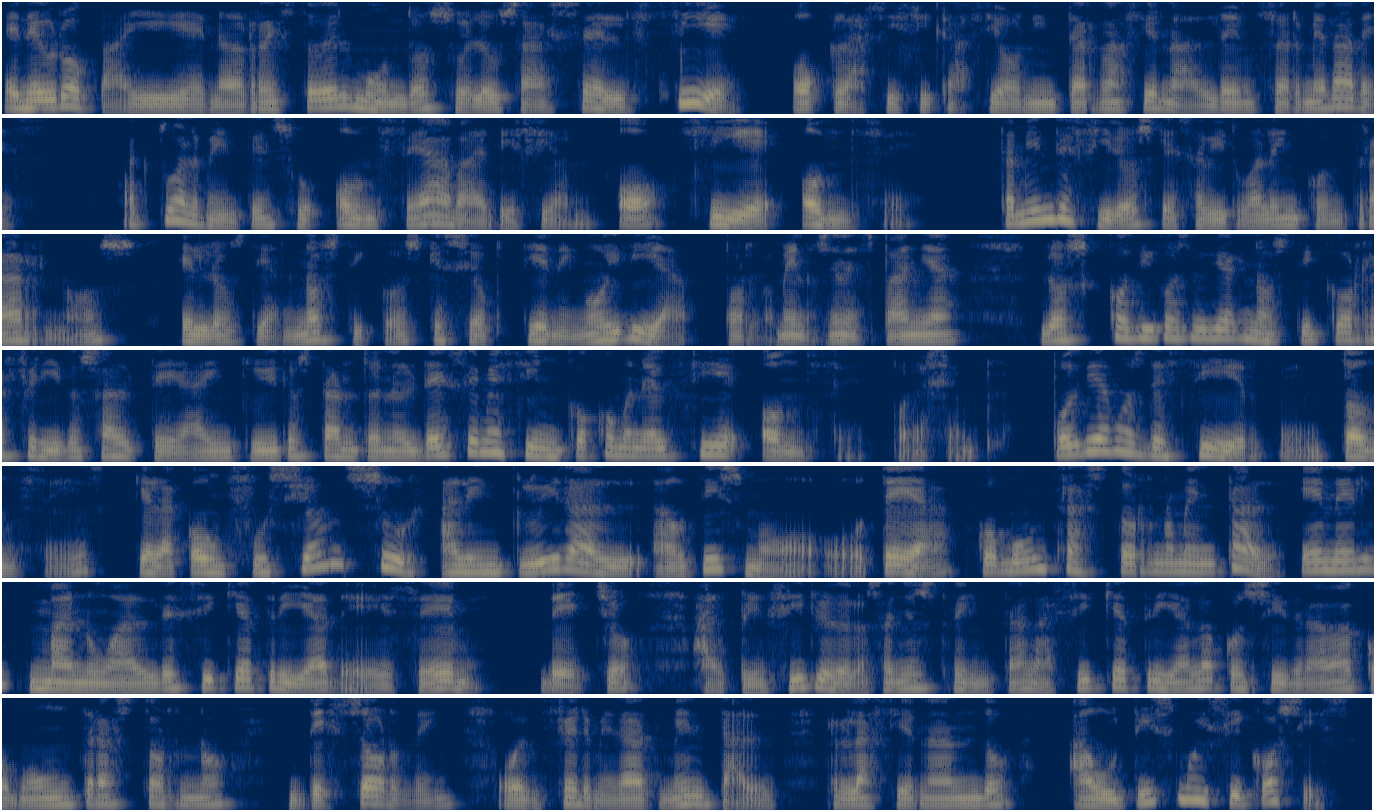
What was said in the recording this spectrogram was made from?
En Europa y en el resto del mundo suele usarse el CIE o Clasificación Internacional de Enfermedades, actualmente en su onceava edición, o CIE 11. También deciros que es habitual encontrarnos en los diagnósticos que se obtienen hoy día, por lo menos en España, los códigos de diagnóstico referidos al TEA incluidos tanto en el DSM-5 como en el CIE 11, por ejemplo. Podríamos decir, entonces, que la confusión surge al incluir al autismo o TEA como un trastorno mental en el Manual de Psiquiatría DSM. De hecho, al principio de los años 30, la psiquiatría lo consideraba como un trastorno, desorden o enfermedad mental relacionando autismo y psicosis.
